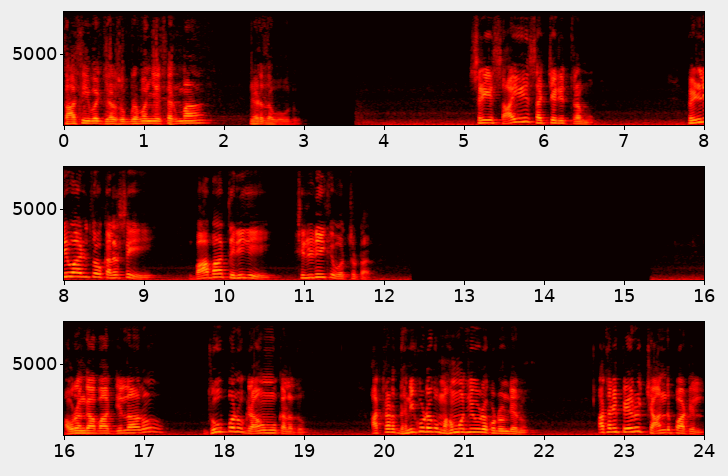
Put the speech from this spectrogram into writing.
కాశీవజ్ర సుబ్రహ్మణ్య శర్మ నిడదవోదు. శ్రీ సాయి సచ్చరిత్రము. పెళ్ళివారితో కలిసి బాబా తిరిగి షిరిడీకి వచ్చుట. ఔరంగాబాద్ జిల్లాలో ధూపను గ్రామము కలదు. అక్కడ ధనికుడకు మహమ్మదీయుడు ఒకడుండెను అతని పేరు చాంద్ పాటిల్.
